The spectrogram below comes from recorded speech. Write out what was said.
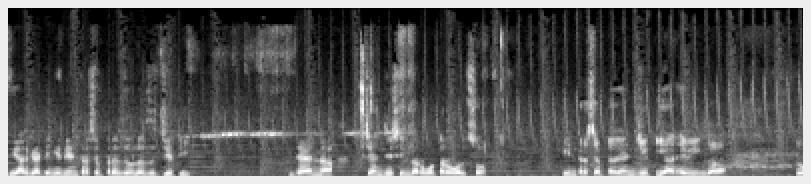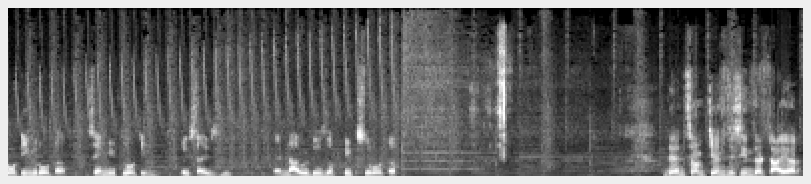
we are getting in Interceptor as well as GT. Then uh, changes in the rotor also. Interceptor and GT are having a floating rotor, semi-floating precisely, and now it is a fixed rotor. Then some changes in the tire.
